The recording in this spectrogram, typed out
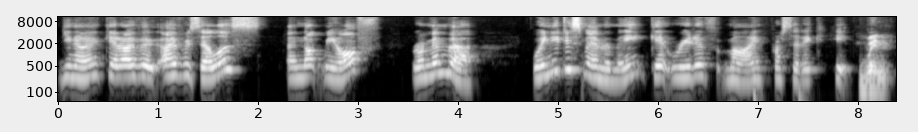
you know, get over overzealous and knock me off, remember when you dismember me, get rid of my prosthetic hip. When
